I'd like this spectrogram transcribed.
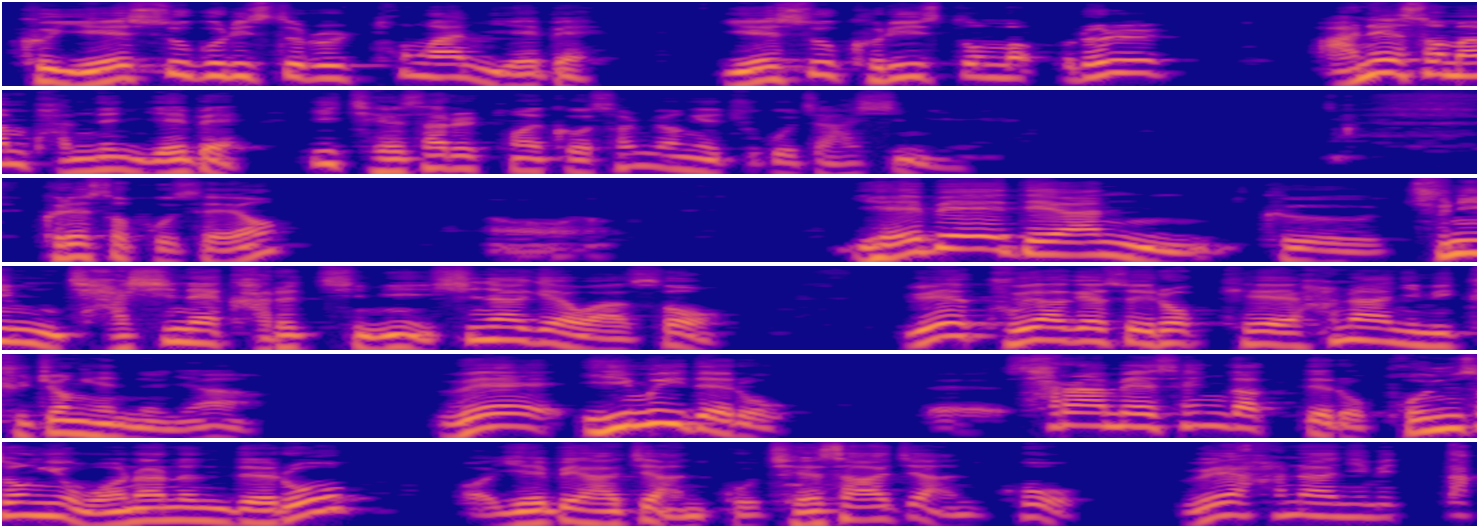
그 예수 그리스도를 통한 예배, 예수 그리스도를 안에서만 받는 예배, 이 제사를 통해 그거 설명해 주고자 하심이에요. 그래서 보세요. 어, 예배에 대한 그 주님 자신의 가르침이 신약에 와서 왜 구약에서 이렇게 하나님이 규정했느냐? 왜 임의대로 사람의 생각대로 본성이 원하는 대로 어, 예배하지 않고 제사하지 않고 왜 하나님이 딱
